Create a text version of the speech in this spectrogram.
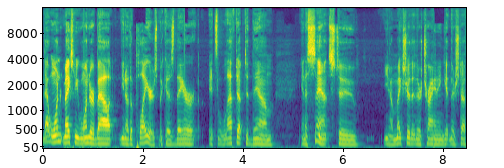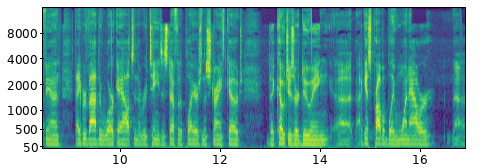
That one makes me wonder about, you know, the players because they're it's left up to them in a sense to, you know, make sure that they're training, getting their stuff in. They provide the workouts and the routines and stuff for the players and the strength coach. The coaches are doing, uh, I guess, probably one hour uh,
